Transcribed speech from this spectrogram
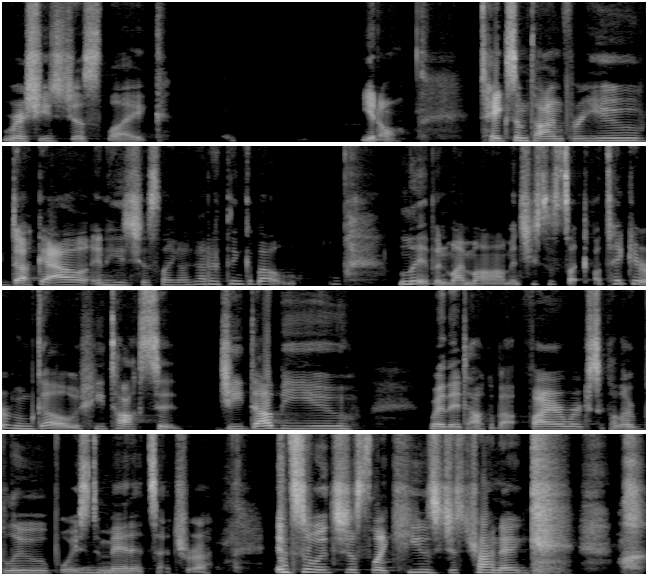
where she's just like, you know, take some time for you, duck out, and he's just like, I gotta think about Liv and my mom. And she's just like, I'll take care of him, go. He talks to GW, where they talk about fireworks, the color blue, boys mm. to men, etc. And so it's just like he was just trying to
